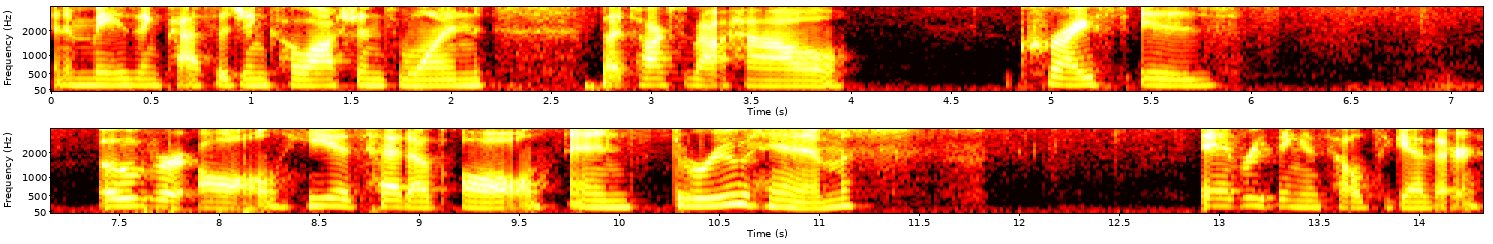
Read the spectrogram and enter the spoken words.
an amazing passage in Colossians one that talks about how Christ is over all. He is head of all, and through him, everything is held together.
